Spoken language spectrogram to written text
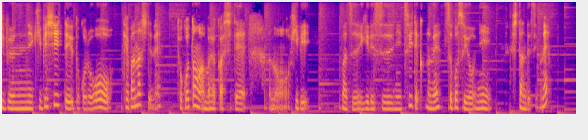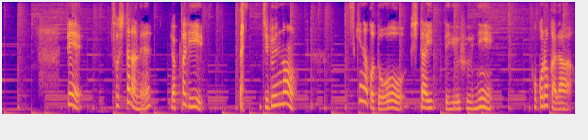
自分に厳しいっていうところを手放してね、とことん甘やかして、あの、日々、まずイギリスについてからね、過ごすようにしたんですよね。で、そしたらね、やっぱり 自分の好きなことをしたいっていうふうに心から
